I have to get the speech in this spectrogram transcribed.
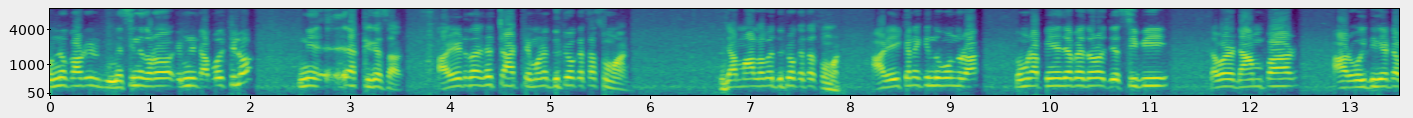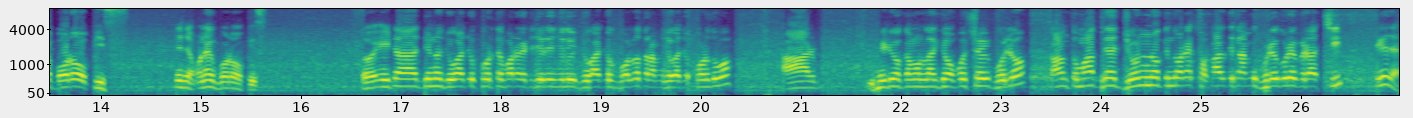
অন্য কাউরির মেশিনে ধরো, এমনি ডাবল ছিল। একটি কেসার আর এটা আছে চারটে মানে দুটো কেসার সমান। যা মাল হবে দুটো কেসার সমান। আর এইখানে কিন্তু বন্ধুরা, তোমরা পেয়ে যাবে ধরো জেসিবি, তারপরে ডাম্পার, আর ওইদিকে একটা বড় অফিস। ঠিক আছে, অনেক বড় অফিস। তো এইটার জন্য যোগাযোগ করতে পারো। এটা যদি যদি যোগাযোগ বলো, তাহলে আমি যোগাযোগ করে দেবো। আর ভিডিও কেমন লাগছে অবশ্যই বলো। কারণ তোমাদের জন্য কিন্তু অনেক সকাল থেকে আমি ঘুরে ঘুরে বেড়াচ্ছি। ঠিক আছে?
